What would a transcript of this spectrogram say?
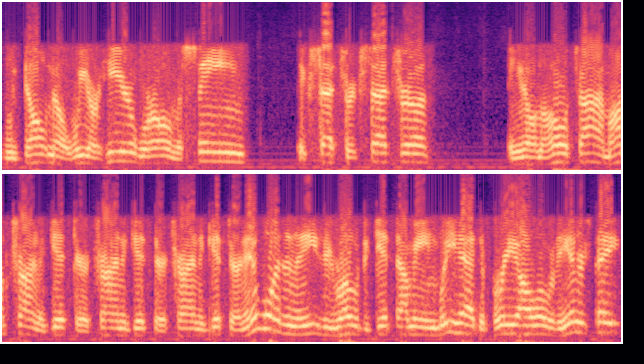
we don't know. We are here. We're on the scene, et cetera, et cetera. And, you know, and the whole time I'm trying to get there, trying to get there, trying to get there. And it wasn't an easy road to get. I mean, we had debris all over the interstates.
